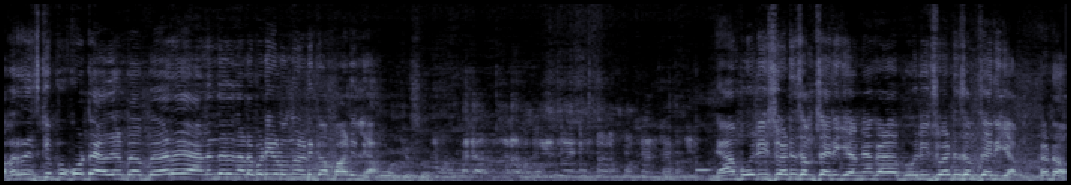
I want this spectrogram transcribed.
അവർ റിസ്ക് പൊക്കോട്ടെ അതിന് വേറെ അനന്തര നടപടികളൊന്നും എടുക്കാൻ പാടില്ല. ഞാൻ പോലീസുമായിട്ട് സംസാരിക്കാം. ഞാൻ പോലീസുമായിട്ട് സംസാരിക്കാം. കേട്ടോ?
